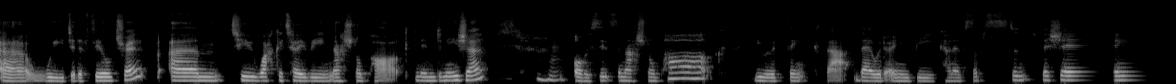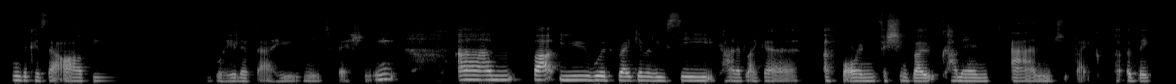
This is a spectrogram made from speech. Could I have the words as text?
uh, we did a field trip um, to Wakatobi National Park in Indonesia. Mm-hmm. Obviously, it's a national park. You would think that there would only be kind of subsistence fishing because there are people who live there who need to fish and eat. Um, but you would regularly see kind of like a a foreign fishing boat come in and like put a big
